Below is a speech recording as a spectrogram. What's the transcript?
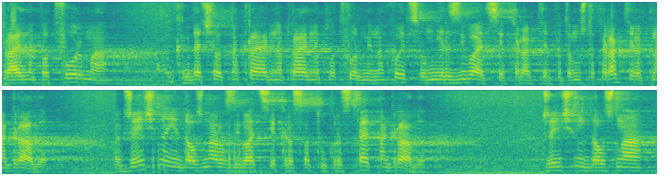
Правильная платформа, когда человек на, край, на правильной платформе находится, он не развивает себе характер, потому что характер — это награда. Как женщина не должна развивать себе красоту. Красота — это награда. Женщина должна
